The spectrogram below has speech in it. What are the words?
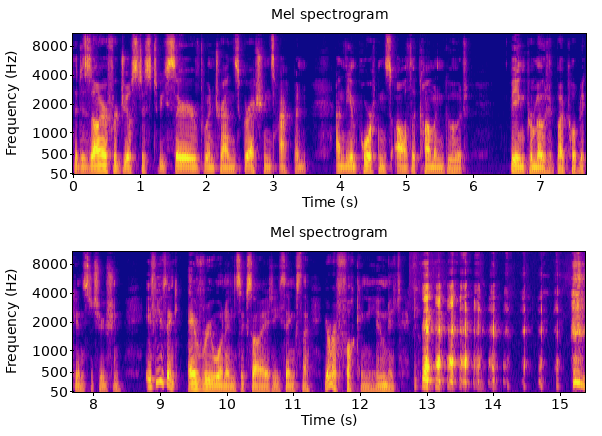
the desire for justice to be served when transgressions happen, and the importance of the common good being promoted by public institution. If you think everyone in society thinks that, you're a fucking lunatic.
